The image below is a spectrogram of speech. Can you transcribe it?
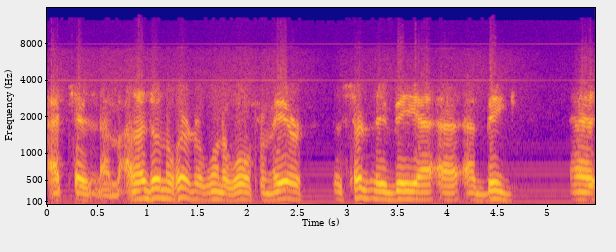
at Cheltenham, and I don't know where they're going to go from here. There'll certainly be a, a, a big, uh,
